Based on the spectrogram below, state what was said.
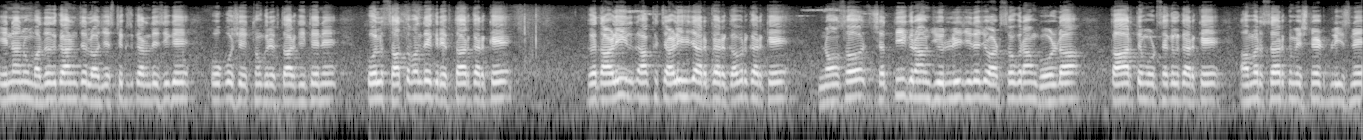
ਇਹਨਾਂ ਨੂੰ ਮਦਦ ਕਰਨ ਚ ਲੌਜਿਸਟਿਕਸ ਕਰਨ ਦੇ ਸੀਗੇ, ਉਹ ਕੁਝ ਇੱਥੋਂ ਗ੍ਰਿਫਤਾਰ ਕੀਤੇ ਨੇ। ਕੁੱਲ 7 ਬੰਦੇ ਗ੍ਰਿਫਤਾਰ ਕਰਕੇ 41 ਲੱਖ 40 ਹਜ਼ਾਰ ਰੁਪਏ ਰਿਕਵਰ ਕਰਕੇ 936 ਗ੍ਰਾਮ ਜਿਊਲਰੀ ਜਿਹਦੇ ਚੋਂ 800 ਗ੍ਰਾਮ 골ਡ ਆ, ਕਾਰ ਤੇ ਮੋਟਰਸਾਈਕਲ ਕਰਕੇ ਅੰਮ੍ਰਿਤਸਰ ਕਮਿਸ਼ਨਰੇਟ ਪੁਲਿਸ ਨੇ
